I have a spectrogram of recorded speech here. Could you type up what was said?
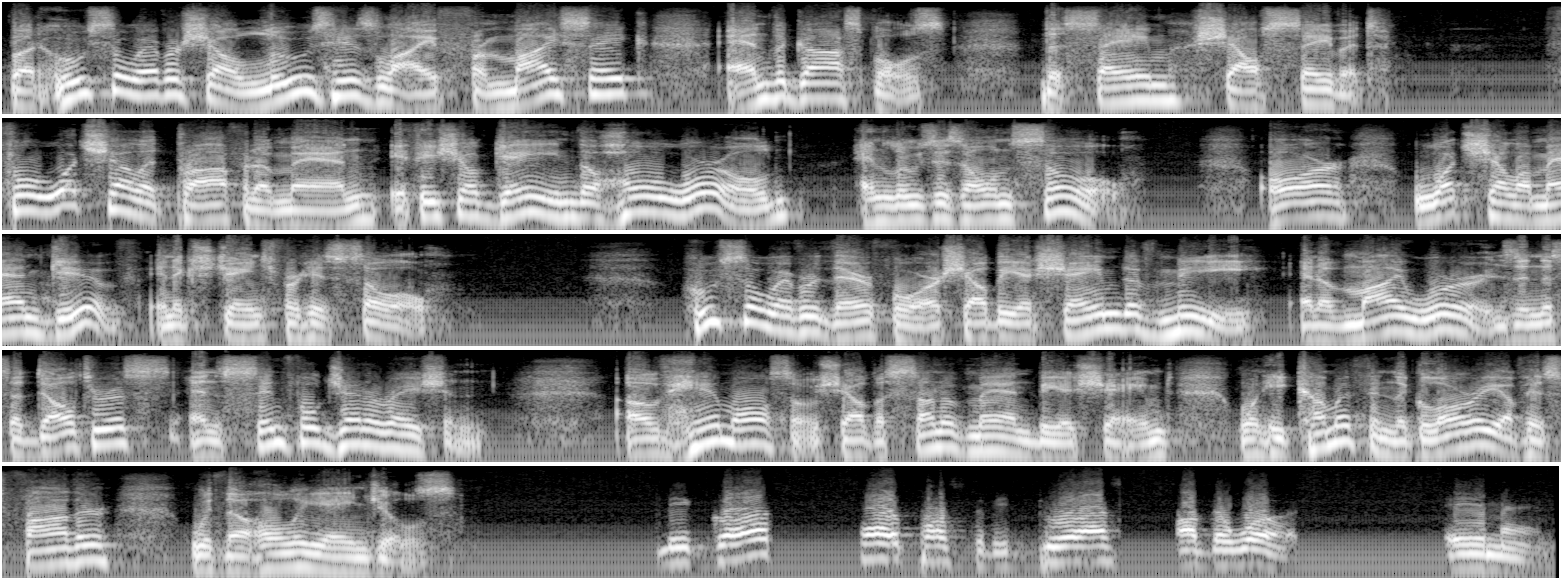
But whosoever shall lose his life for my sake and the gospel's, the same shall save it. For what shall it profit a man if he shall gain the whole world and lose his own soul? Or what shall a man give in exchange for his soul? Whosoever therefore shall be ashamed of me and of my words in this adulterous and sinful generation, of him also shall the Son of Man be ashamed when he cometh in the glory of his Father with the holy angels. May God help us to be doers of the word. Amen.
